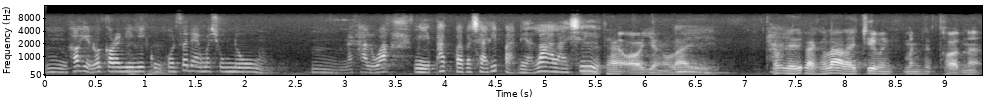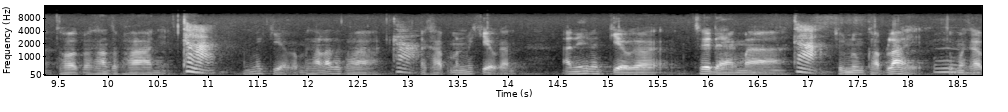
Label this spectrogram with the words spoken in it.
อืมเขาเห็นว่ากรณีมีกลุ่มคนแสอแดงมาชุมนุมอืมนะคะหรือว่ามีพรรคประชาธิปัตย์เนี่ยล่ารายชื่อ มีทางออกอย่างไรอืมเพราะประชาธิปัตย์เขาล่าอะไรายชื่อมันมันถอดนะถอดประธานสภานี่ค่ะ มันไม่เกี่ยวกับประธานรัฐสภาค่ะ นะครับ มันไม่เกี่ยวกัน อันนี้มันเกี่ยวกับ เสื้อแดงมาค่ะชุมนุมขับไล่อืมถูกไหมครับ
